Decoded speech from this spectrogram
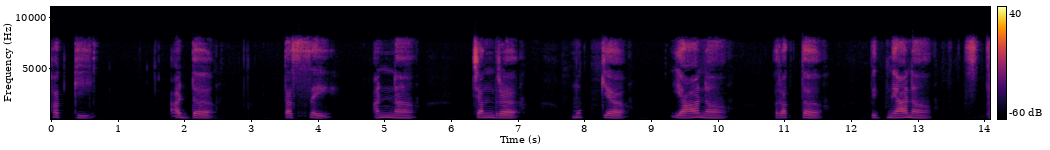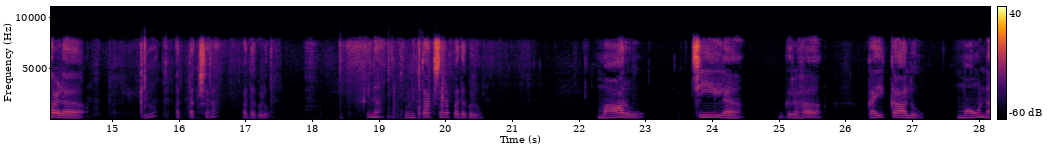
ಹಕ್ಕಿ ಅಡ್ಡ ತಸ್ಸೆ ಅನ್ನ ಚಂದ್ರ ಮುಖ್ಯ ಯಾನ ರಕ್ತ ವಿಜ್ಞಾನ ಸ್ಥಳ ಇವು ಒತ್ತಕ್ಷರ ಪದಗಳು. ಇನ್ನು ಕುಣಿತಾಕ್ಷರ ಪದಗಳು. ಮಾರು, ಚೀಲ, ಗ್ರಹ, ಕೈಕಾಲು, ಮೌನ,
